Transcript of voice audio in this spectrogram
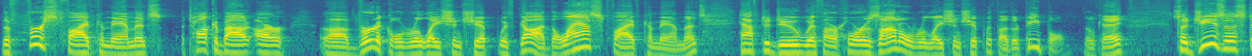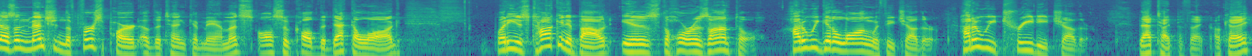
the first five commandments talk about our uh, vertical relationship with God. The last five commandments have to do with our horizontal relationship with other people. Okay? So Jesus doesn't mention the first part of the Ten Commandments, also called the Decalogue. What he is talking about is the horizontal. How do we get along with each other? How do we treat each other? that type of thing, okay?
